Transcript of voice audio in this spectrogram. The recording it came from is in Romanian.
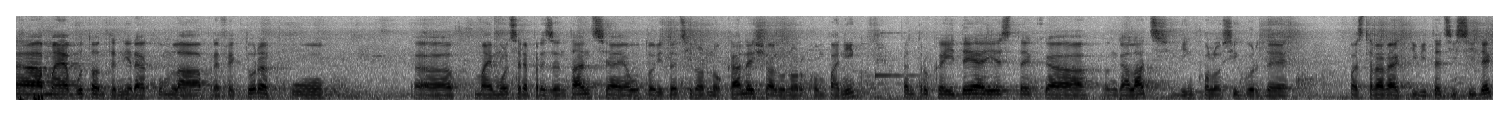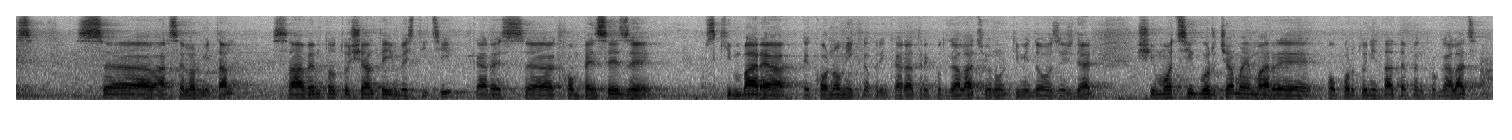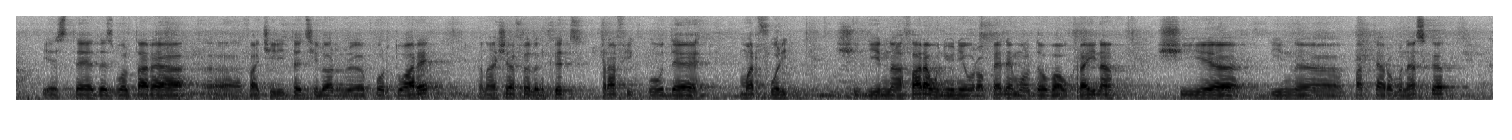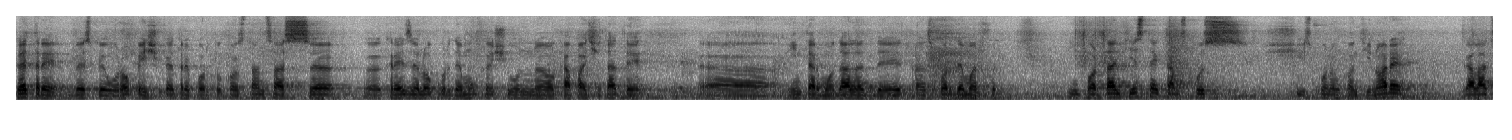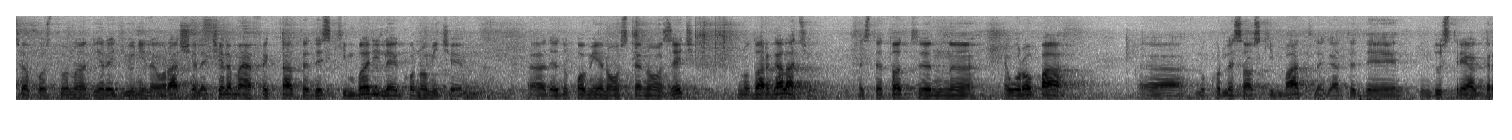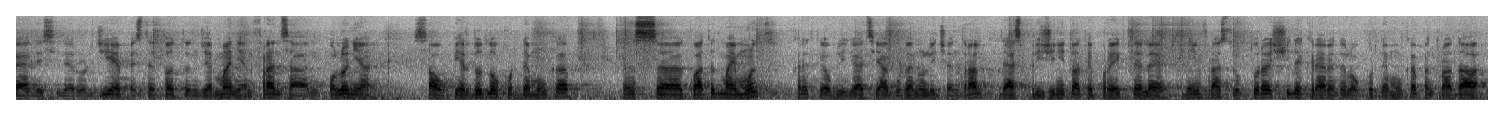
Am mai avut o întâlnire acum la prefectură cu uh, mai mulți reprezentanți ai autorităților locale și al unor companii, pentru că ideea este ca în Galați, dincolo sigur de păstrarea activității SIDEX, să ArcelorMittal, să avem totuși alte investiții care să compenseze schimbarea economică prin care a trecut Galați în ultimii 20 de ani și, în mod sigur, cea mai mare oportunitate pentru Galați este dezvoltarea uh, facilităților uh, portoare, în așa fel încât traficul de mărfuri și din afara Uniunii Europene, Moldova, Ucraina și uh, din partea românească, către vestul Europei și către portul Constanța să creeze locuri de muncă și un, o capacitate intermodală de transport de mărfuri. Important este că am spus și spun în continuare, Galațiu a fost una din regiunile, orașele cele mai afectate de schimbările economice uh, de după 1990, nu doar Galațiu. Peste tot în uh, Europa uh, lucrurile s-au schimbat legate de industria grea, de siderurgie, peste tot în Germania, în Franța, în Polonia s-au pierdut locuri de muncă, însă cu atât mai mult, cred că e obligația Guvernului Central de a sprijini toate proiectele de infrastructură și de creare de locuri de muncă pentru a da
